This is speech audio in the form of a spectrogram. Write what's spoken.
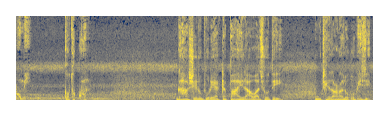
ভূমি কতক্ষণ ঘাসের উপরে একটা পায়ের আওয়াজ হতেই উঠে দাঁড়াল অভিজিৎ।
